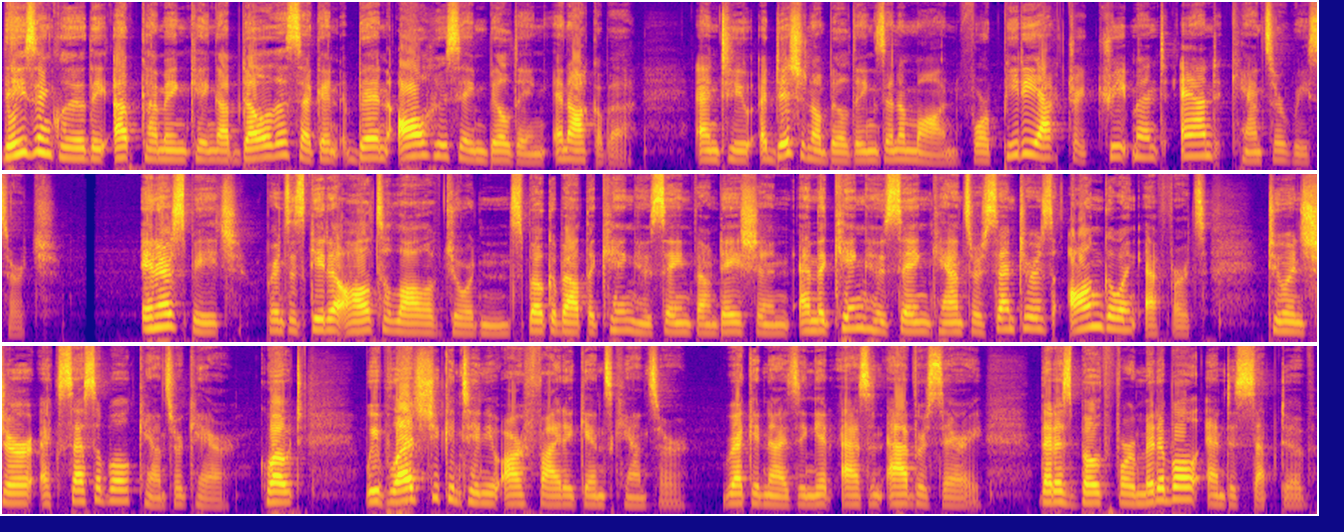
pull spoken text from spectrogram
These include the upcoming King Abdullah II bin Al Hussein building in Aqaba and two additional buildings in Amman for pediatric treatment and cancer research. In her speech, Princess Ghida Al Talal of Jordan spoke about the King Hussein Foundation and the King Hussein Cancer Center's ongoing efforts to ensure accessible cancer care. Quote, We pledge to continue our fight against cancer recognizing it as an adversary that is both formidable and deceptive,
